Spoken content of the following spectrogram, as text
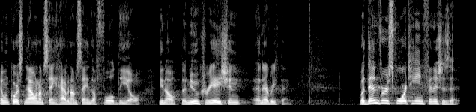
And of course, now when I'm saying heaven, I'm saying the full deal, you know, the new creation and everything. But then verse 14 finishes it.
